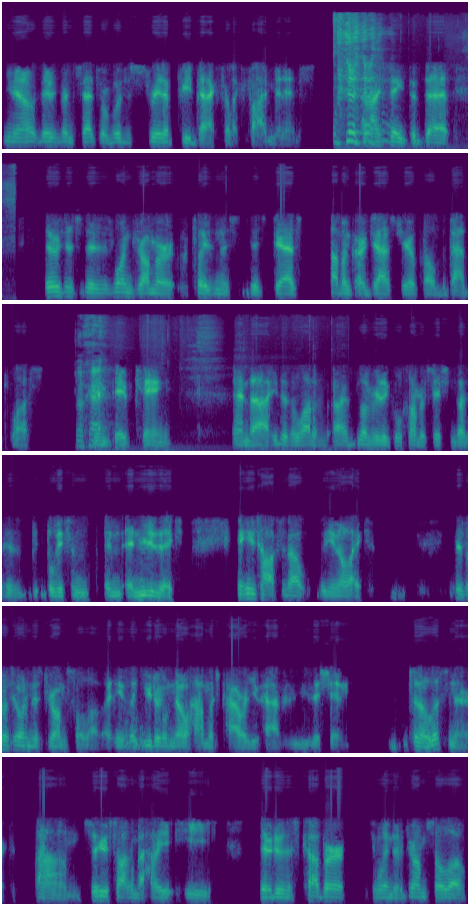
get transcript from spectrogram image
you know, there's been sets where we'll just straight up feedback for like five minutes. And I think that that there's this there's this one drummer who plays in this this jazz avant garde jazz trio called the Bad Plus okay. named Dave King. And uh, he does a lot of I love really cool conversations on his belief in, in, in music. And he talks about, you know, like here's what's going in this drum solo. And he's like, You don't know how much power you have as a musician to the listener. Um, so he was talking about how he, he they were doing this cover, he went into a drum solo,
